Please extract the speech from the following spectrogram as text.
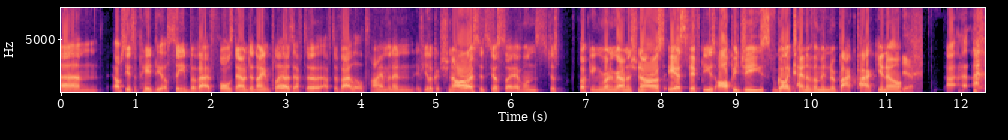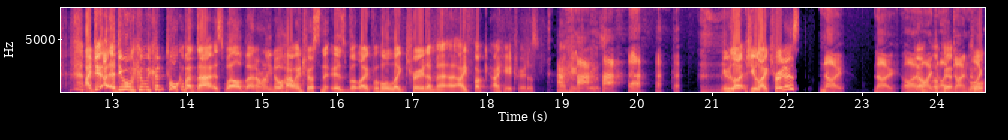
um, obviously it's a paid DLC, but that falls down to nine players after after that little time. And then if you look at Chernarus, it's just like everyone's just fucking running around in Chernarus, AS50s, RPGs. We've got like ten of them in their backpack, you know. Yeah. I, I- do. I do. We could we could talk about that as well, but I don't really know how interesting it is. But like the whole like trader meta, I fuck. I hate traders. I hate traders. Do you like? Do you like traders? No, no, I, No? I, I don't cool. like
